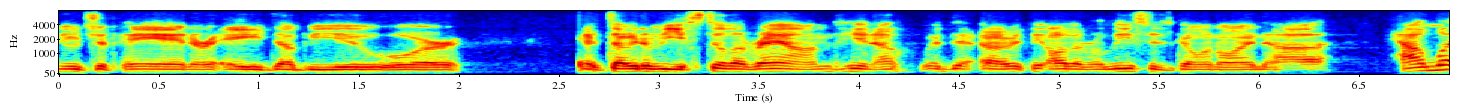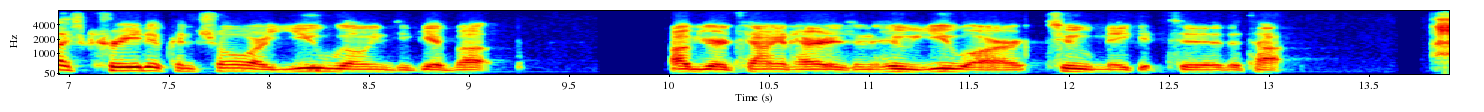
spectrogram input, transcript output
New Japan or AEW or if WWE is still around, you know, with the, everything, all the releases going on, uh, how much creative control are you willing to give up of your Italian heritage and who you are to make it to the top?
